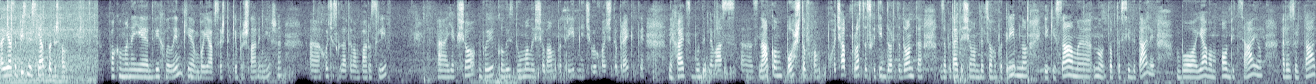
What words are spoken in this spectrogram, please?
а я запізнююсь, я побіжала. Поки в мене є дві хвилинки, бо я все ж таки прийшла раніше, е, хочу сказати вам пару слів. Е, Якщо ви колись думали, що вам потрібні, чи ви хочете брекети, нехай це буде для вас е, знаком, поштовхом. Хоча б просто сходіть до ортодонта, запитайте, що вам для цього потрібно, які саме, ну тобто всі деталі. Бо я вам обіцяю, результат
